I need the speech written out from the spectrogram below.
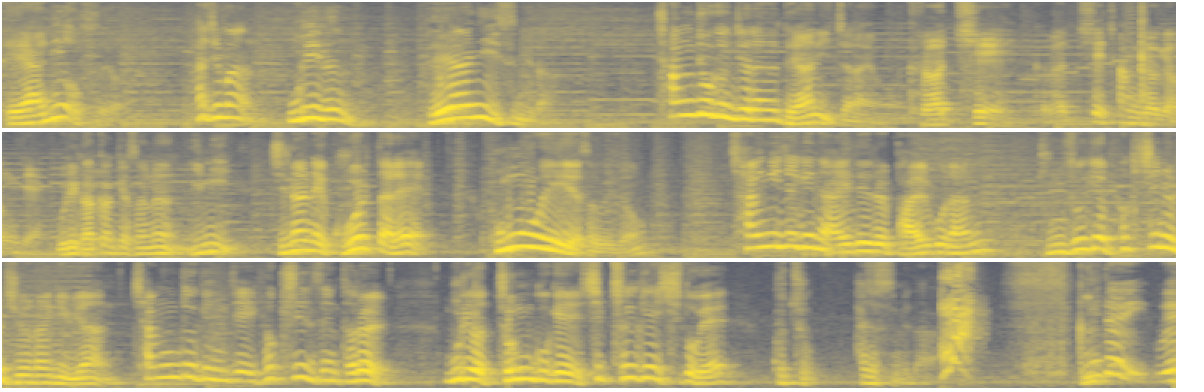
대안이 없어요. 하지만 우리는 대안이 있습니다. 창조경제라는 대안이 있잖아요. 그렇지. 그렇지. 창조경제. 우리 각각께서는 이미 지난해 9월 달에 국무회의에서 그죠? 창의적인 아이디어를 발굴한 중소기업 혁신을 지원하기 위한 창조경제 혁신센터를 무려 전국의 17개 시도에 구축하셨습니다. 근데 왜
